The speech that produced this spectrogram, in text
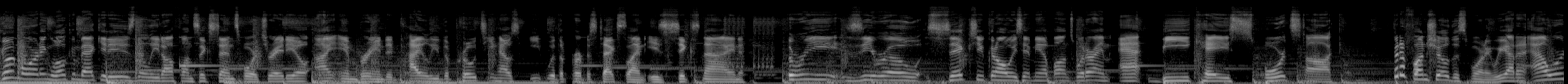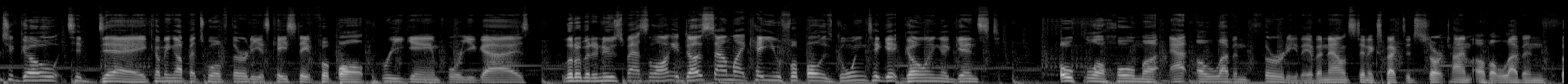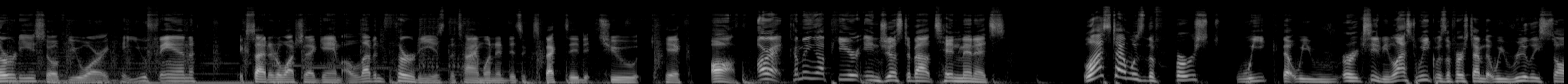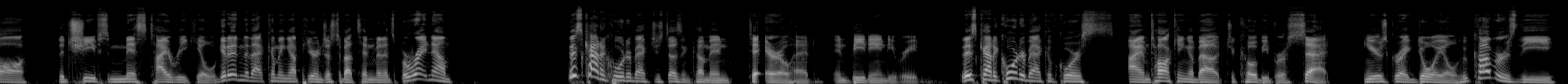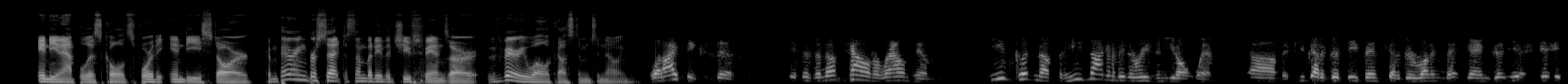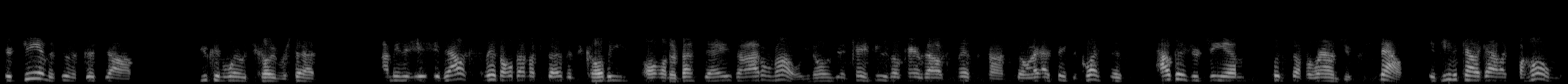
Good morning. Welcome back. It is the leadoff on 610 Sports Radio. I am Brandon Kiley. The Protein House Eat with a Purpose text line is 69306. You can always hit me up on Twitter. I'm at BK Sports Talk. It's been a fun show this morning. We got an hour to go today. Coming up at 1230 is K-State football pregame for you guys. A little bit of news to pass along. It does sound like KU football is going to get going against Oklahoma at 11:30. They have announced an expected start time of 11:30. So if you are a KU fan, excited to watch that game, 11:30 is the time when it is expected to kick off. All right, coming up here in just about 10 minutes. Last time was the first week that we, or excuse me, last week was the first time that we really saw the Chiefs miss Tyreek Hill. We'll get into that coming up here in just about 10 minutes. But right now, this kind of quarterback just doesn't come in to Arrowhead and beat Andy Reid. This kind of quarterback, of course, I am talking about Jacoby Brissett. Here's Gregg Doyel, who covers the Indianapolis Colts for the Indy Star, comparing Brissett to somebody the Chiefs fans are very well accustomed to knowing. What I think is this: if there's enough talent around him, he's good enough that he's not going to be the reason you don't win. Um, if you've got a good defense, you've got a good running game, good. If your GM is doing a good job, you can win with Jacoby Brissett. I mean, is Alex Smith all that much better than Jacoby on their best days? I don't know. You know, he was okay with Alex Smith at times. So I, think the question is, how good is your GM put stuff around you? Now, is he the kind of guy like Mahomes?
